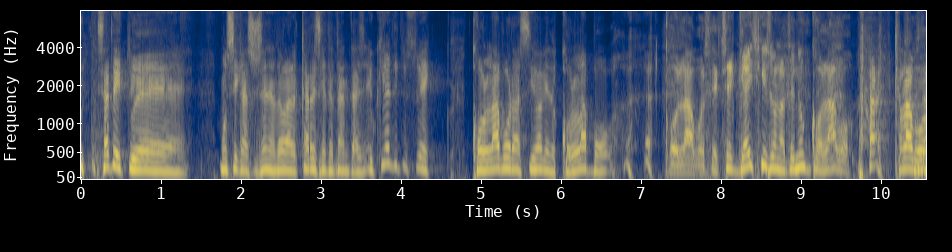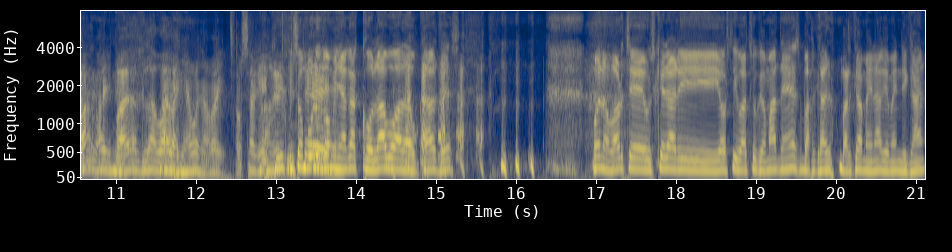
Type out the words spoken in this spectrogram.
esate ditue musika zuzenean dola elkarrizketetan, eta eukial dituzue kolaborazioak edo kolabo, Kolabo, ze, ze gaizki sonatzen duen kolabo. klaboa, bai, Bai, klaboa. bai, baina, bueno, bai, osa, que Vale, Kriston buruko minaka kolaboa daukat, ez? Bueno, bartxe euskerari hosti batzuk ematen ez, barka, barkamenak emendikan.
